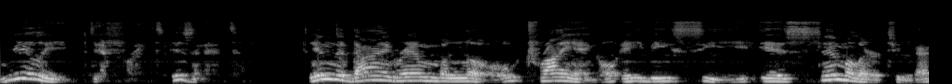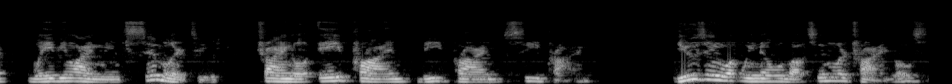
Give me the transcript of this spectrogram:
really different, isn't it? In the diagram below, triangle ABC is similar to, that wavy line means similar to triangle A prime, B prime, C prime. Using what we know about similar triangles,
